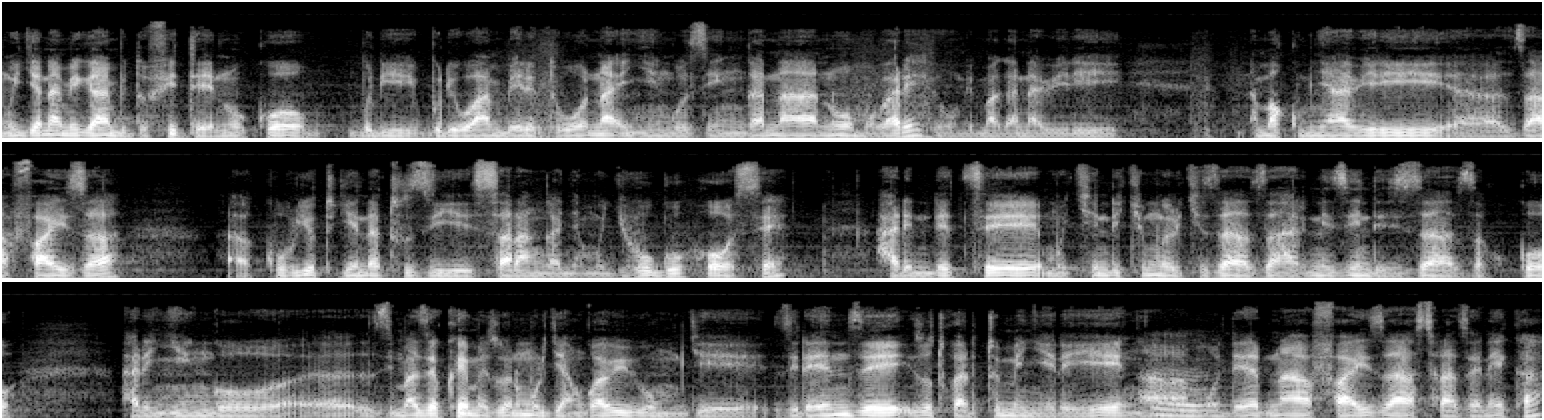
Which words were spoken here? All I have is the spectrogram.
mu igenamigambi dufite ni uko buri buri wa mbere tubona inkingo zingana n'uwo mubare ibihumbi magana abiri na makumyabiri ah, za Pfizer ah, ku buryo tugenda tuzisaranganya mu gihugu hose hari ndetse mu kindi cyumweru kizaza hari n'izindi zizaza kuko hari inkingo eh, zimaze kwemezwa n'umuryango w'abibumbye zirenze izo twari tumenyereye nka moderna pfizer astrazeneca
